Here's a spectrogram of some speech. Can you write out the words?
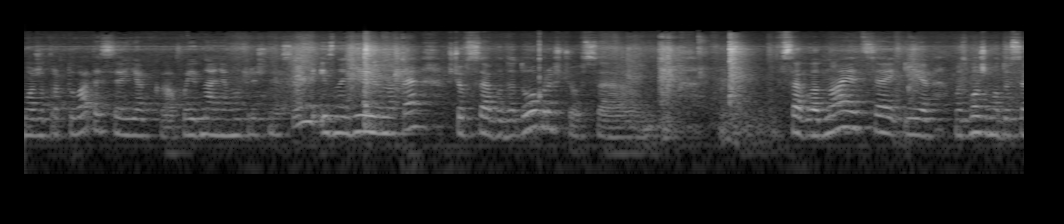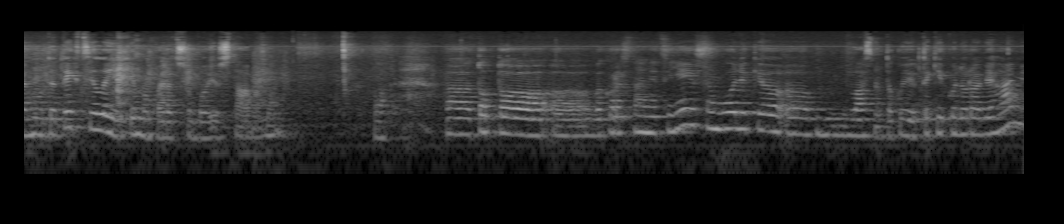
може трактуватися як поєднання внутрішньої сили і з надією на те, що все буде добре, що все. Все владнається, і ми зможемо досягнути тих цілей, які ми перед собою ставимо. Е, Тобто е, використання цієї символіки, е, власне, в такої, такій кольоровій гамі,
